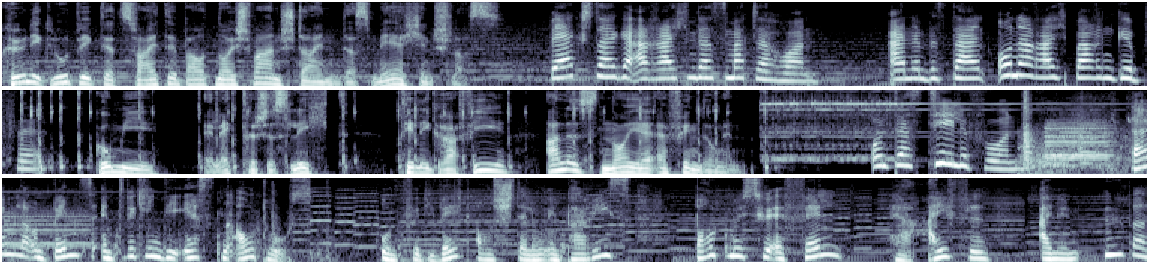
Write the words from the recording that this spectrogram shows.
König Ludwig II. baut Neuschwanstein, das Märchenschloss. Bergsteiger erreichen das Matterhorn. Einen bis dahin unerreichbaren Gipfel. Gummi, elektrisches Licht, Telegrafie, alles neue Erfindungen. Und das Telefon. Daimler und Benz entwickeln die ersten Autos. Und für die Weltausstellung in Paris baut Monsieur Eiffel, Herr Eiffel, einen über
